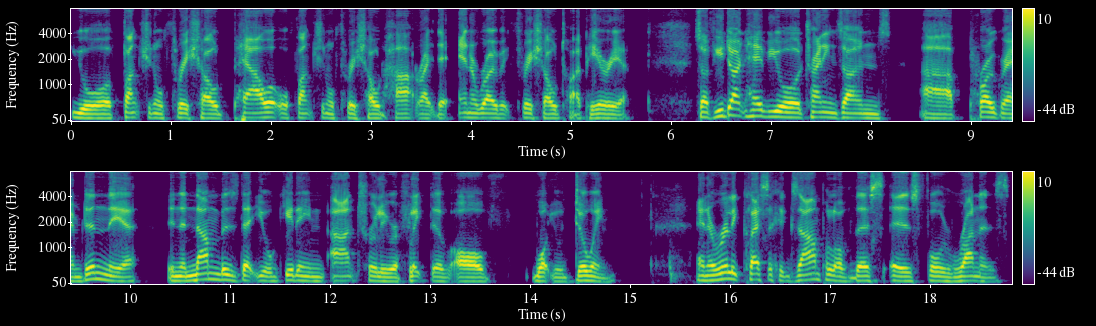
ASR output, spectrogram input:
your functional threshold power or functional threshold heart rate, that anaerobic threshold type area. So if you don't have your training zones uh, programmed in there, then the numbers that you're getting aren't truly reflective of what you're doing. And a really classic example of this is for runners.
